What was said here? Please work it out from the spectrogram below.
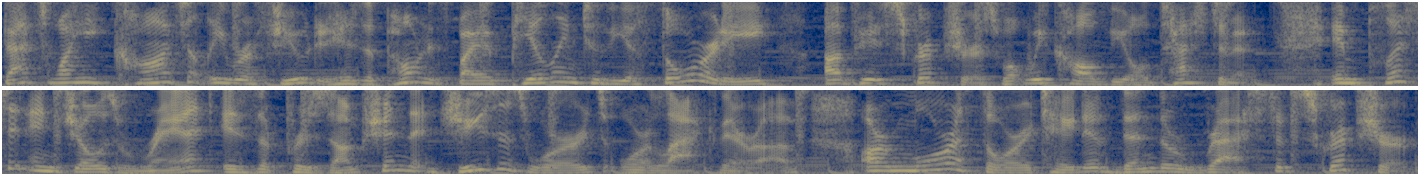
That's why he constantly refuted his opponents by appealing to the authority of his scriptures, what we call the Old Testament. Implicit in Joe's rant is the presumption that Jesus' words, or lack thereof, are more authoritative than the rest of scripture.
